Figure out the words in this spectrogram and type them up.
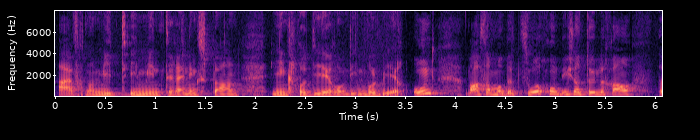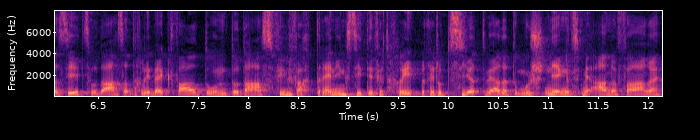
einfach noch mit in meinen Trainingsplan inkludieren und involvieren. Und was einmal dazu kommt, ist natürlich auch, dass jetzt, wo das halt ein bisschen wegfällt und durch das vielfach Trainingszeiten vielleicht ein bisschen reduziert werden, du musst nirgends mehr anfahren,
